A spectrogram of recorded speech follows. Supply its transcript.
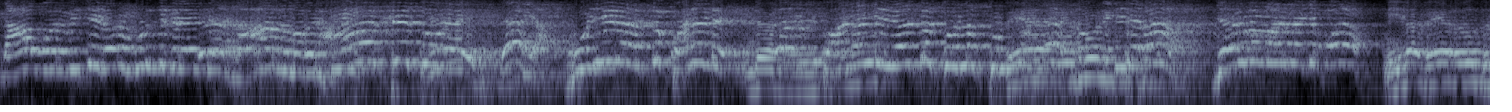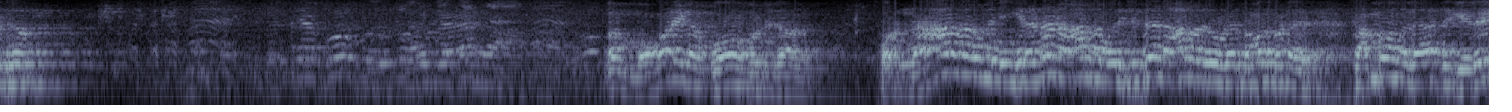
நான் ஒரு- விஷயம் முடிச்சுக்கிறேன். நாரத மகரிஷி ஆத்தித்தூள். ஏய், உயிர் எழுத்து பன்னெண்டு எழுத்து சொல்ல. வேற ஏதோ நீதான் வேற ஏதோ திட்டம் இப்ப முகரையில கோவப்பட்டுட்டாங்க ஒரு நாரதர் வந்து நிக்கிறேன்னா நாரத மகிழ்ச்சி தான் நாரதரோட சம்பந்தப்பட்ட சம்பவங்கள் ஏதாச்சும் கேளு.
